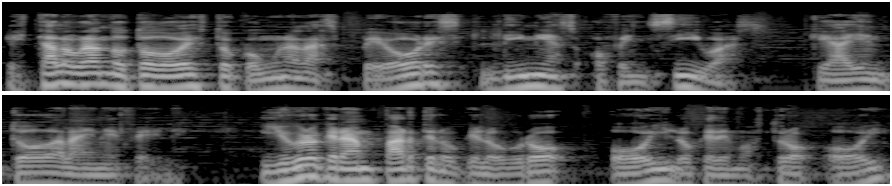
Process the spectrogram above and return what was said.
está logrando todo esto con una de las peores líneas ofensivas que hay en toda la NFL. Y yo creo que gran parte de lo que logró hoy, lo que demostró hoy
